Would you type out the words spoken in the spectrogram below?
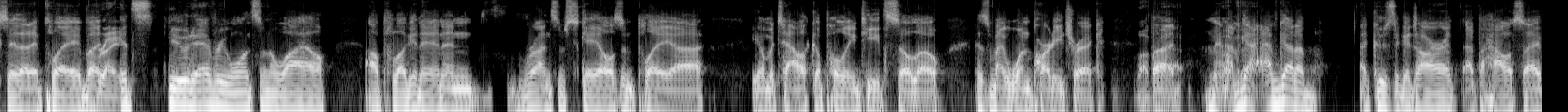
say that I play, but Right. it's dude. Every once in a while, I'll plug it in and run some scales and play, uh, you know, Metallica pulling teeth solo because my one party trick. Love but that. man, Love I've got I've got a acoustic guitar at, at the house. I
